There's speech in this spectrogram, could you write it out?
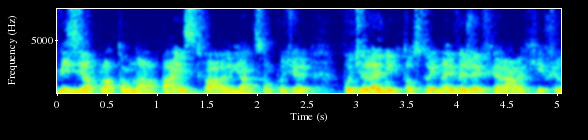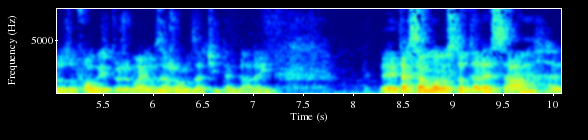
wizja Platona państwa, jak są podzieleni, kto stoi najwyżej w hierarchii, filozofowie, którzy mają zarządzać i tak dalej. E, tak samo Arystotelesa, e,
